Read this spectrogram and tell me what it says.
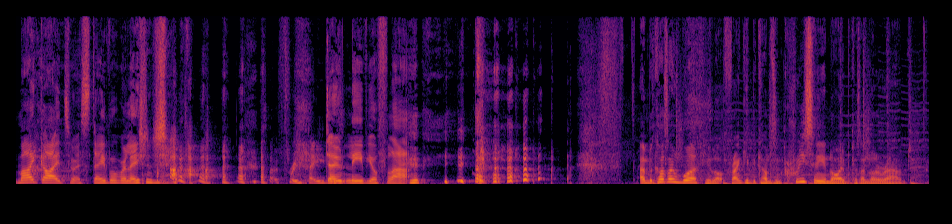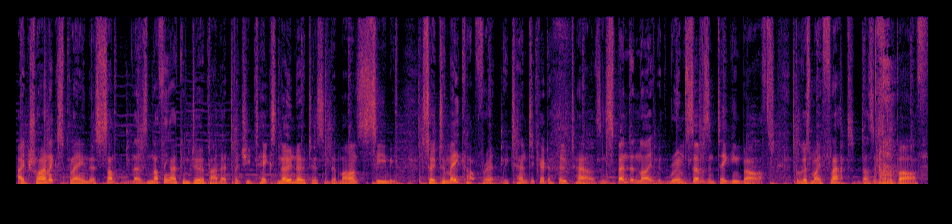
My guide to a stable relationship. Like three pages. Don't leave your flat. And because I'm working a lot, Frankie becomes increasingly annoyed because I'm not around. I try and explain there's some, there's nothing I can do about it, but she takes no notice and demands to see me. So to make up for it, we tend to go to hotels and spend a night with room service and taking baths because my flat doesn't have a bath.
